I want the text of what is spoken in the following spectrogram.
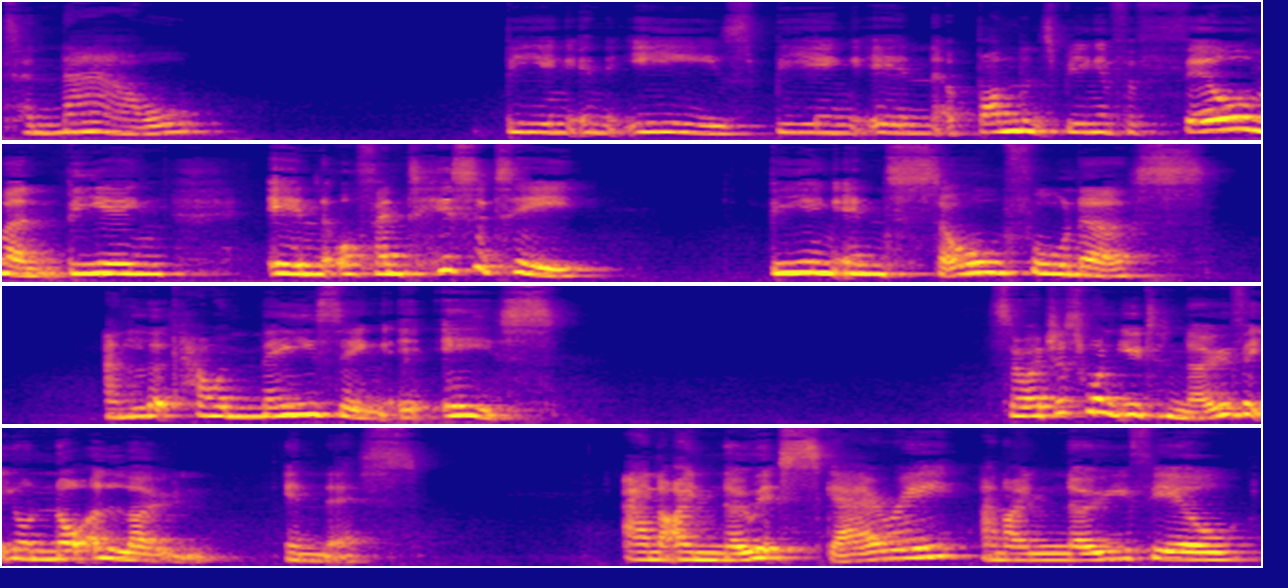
to now being in ease, being in abundance, being in fulfillment, being in authenticity, being in soulfulness. And look how amazing it is. So I just want you to know that you're not alone in this. And I know it's scary and I know you feel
